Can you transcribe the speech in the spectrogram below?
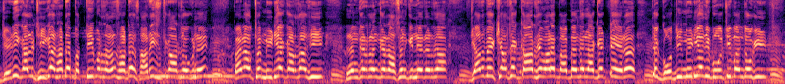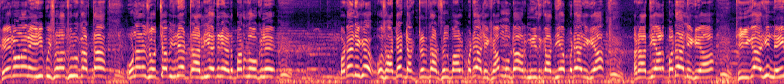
ਜਿਹੜੀ ਗੱਲ ਠੀਕ ਆ ਸਾਡੇ 32 ਪ੍ਰਧਾਨ ਸਾਡੇ ਸਾਰੇ ਸਤਿਕਾਰਯੋਗ ਨੇ। ਪਹਿਲਾਂ ਉੱਥੇ ਮੀਡੀਆ ਕਰਦਾ ਸੀ ਲੰਗਰ ਲੰਗਰ ਰਾਸ਼ਨ ਕਿੰਨੇ ਦਿਨ ਦਾ। ਜਦ ਵੇਖਿਆ ਉੱਥੇ ਕਾਰਸੇ ਵਾਲੇ ਬਾਬਿਆਂ ਦੇ ਲਾਗੇ ਢੇਰ ਤੇ ਗੋਦੀ ਮੀਡੀਆ ਦੀ ਬੋਲਚੀ ਬੰਦ ਹੋ ਗਈ। ਫਿਰ ਉਹਨਾਂ ਨੇ ਇਹੀ ਪੁੱਛਣਾ ਸ਼ੁਰੂ ਕਰਤਾ। ਉਹਨਾਂ ਨੇ ਸੋਚਿਆ ਵੀ ਜਿਹੜੇ ਟਰਾਲੀਆਂ ਦੇ ਅਨਪੜ੍ਹ ਲੋਕ ਨੇ ਪੜ੍ਹੇ ਲਿਖੇ ਉਹ ਸਾਡੇ ਡਾਕਟਰ ਦਰਸ਼ਨਪਾਲ ਪੜ੍ਹਿਆ ਲਿਖਿਆ ਮੁੰਡਾ ਹਰਮੀਤ ਕਾਦੀਆਂ ਪੜ੍ਹਿਆ ਲਿਖਿਆ ਰਾਜੇਵਾਲ ਪੜ੍ਹਿਆ ਲਿਖਿਆ। ਠੀਕ ਆ ਅਸੀਂ ਨਹੀਂ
